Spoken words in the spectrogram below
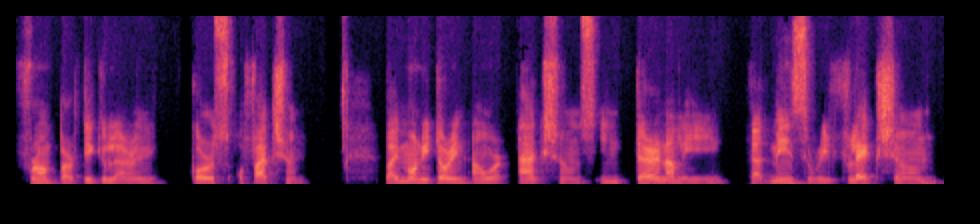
from particular course of action. By monitoring our actions internally, that means reflection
